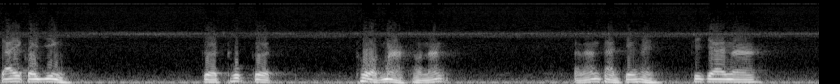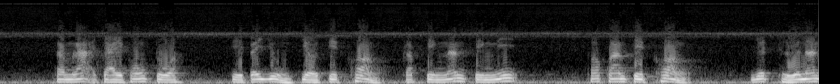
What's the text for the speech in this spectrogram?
ใจก็ยิ่ง เกิดทุกข์เกิดโทษมากเท่านั้นแต่นั้นท่านจึงให้พิจารณาชำระใจของตัว ที่ไปยุ่งเกี่ยวติดข้องกับสิ่งนั้นสิ่งนี้ เพราะความติดข้องยึดถือนั้น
